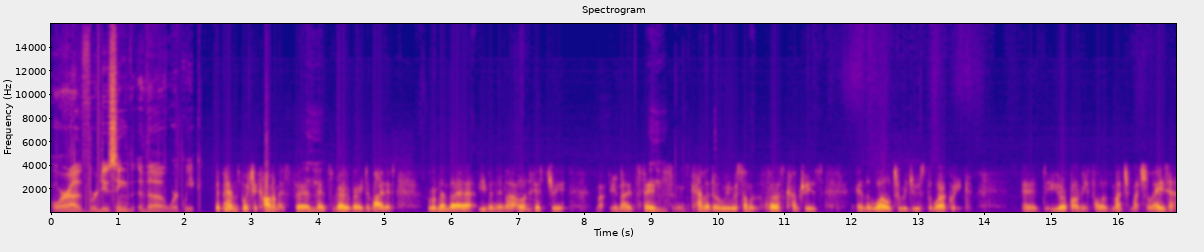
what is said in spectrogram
or of reducing the work week? Depends which economist. Mhm. It's very, very divided. Remember, even in our own history, uh, United States mm-hmm. and Canada, we were some of the first countries in the world to reduce the work week. It, Europe only followed much, much later.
